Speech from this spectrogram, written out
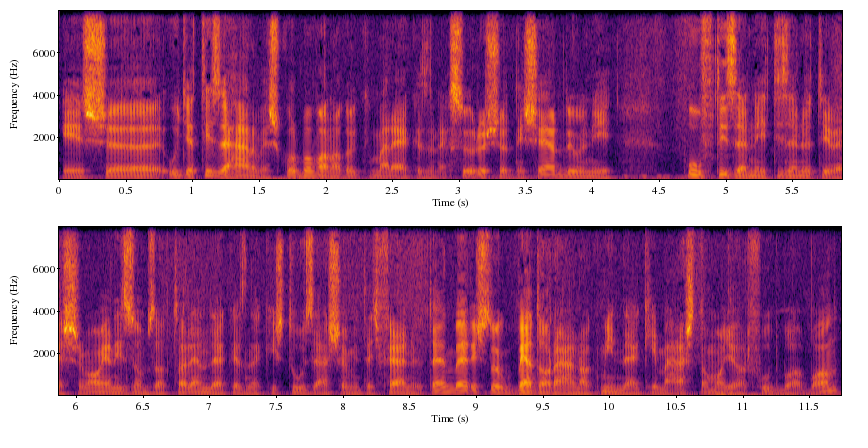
És uh, ugye 13 éves korban vannak, akik már elkezdenek szőrösödni, serdülni, puf, 14-15 évesen olyan izomzattal rendelkeznek is túlzásra, mint egy felnőtt ember, és azok bedarálnak mindenki mást a magyar futballban,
